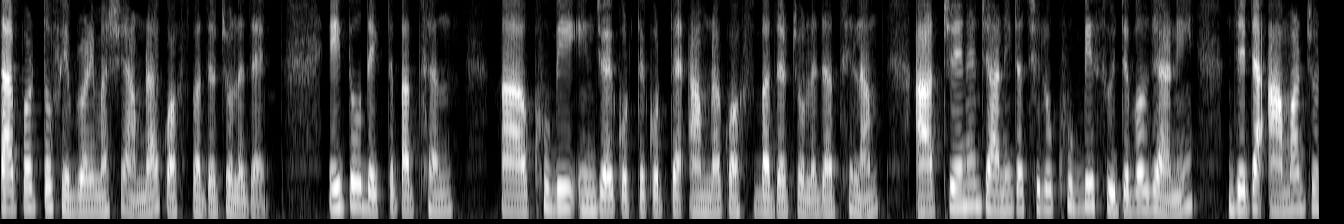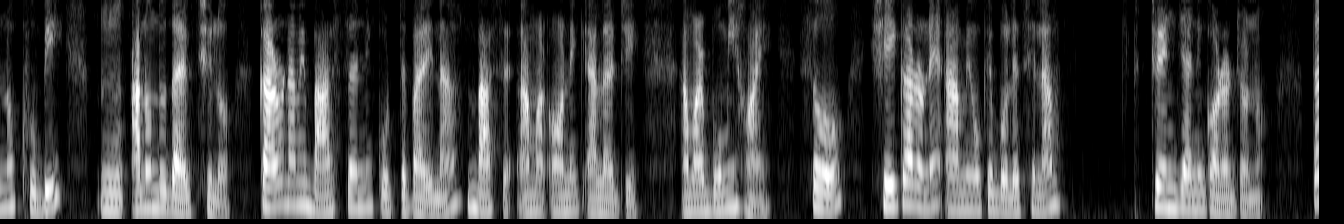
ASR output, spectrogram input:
তারপর তো ফেব্রুয়ারি মাসে আমরা কক্সবাজার চলে যাই। এই তো দেখতে পাচ্ছেন খুবই এনজয় করতে করতে আমরা কক্সবাজার চলে যাচ্ছিলাম। আর ট্রেনের জার্নিটা ছিল খুবই সুইটেবল জার্নি যেটা আমার জন্য খুবই আনন্দদায়ক ছিল। কারণ আমি বাস জার্নি করতে পারি না, বাসে আমার অনেক অ্যালার্জি, আমার বমি হয়। সো সেই কারণে আমি ওকে বলেছিলাম, ট্রেন জার্নি করার জন্য। তা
